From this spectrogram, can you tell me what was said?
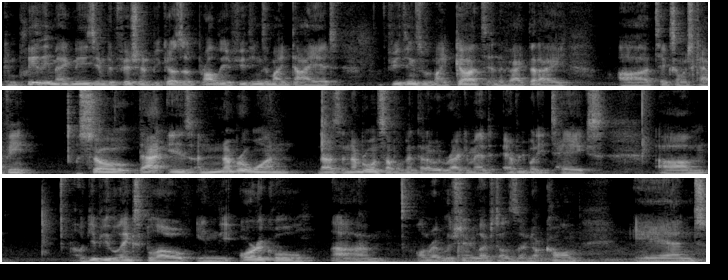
completely magnesium deficient because of probably a few things in my diet, a few things with my gut, and the fact that I uh, take so much caffeine. So that is a number one, that's the number one supplement that I would recommend everybody takes. Um, I'll give you links below in the article um, on revolutionarylifestyledesign.com. And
